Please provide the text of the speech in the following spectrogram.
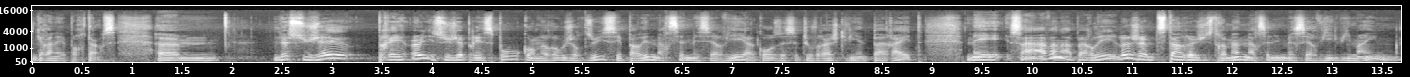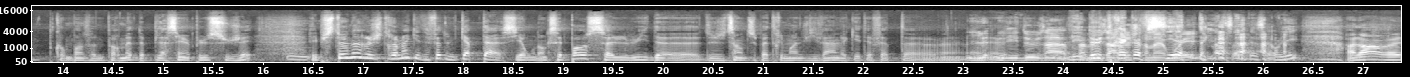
une grande importance. Euh, le sujet, un des sujets principaux qu'on aura aujourd'hui, c'est parler de Marcel Messervier à cause de cet ouvrage qui vient de paraître. Mais sans, avant d'en parler, là, j'ai un petit enregistrement de Marcel Messervier lui-même, comme ça va nous permettre de placer un peu le sujet. Et puis, c'est un enregistrement qui était fait d'une captation. Donc, c'est pas celui de- du Centre du patrimoine vivant là, qui était fait. euh, Le- euh, les deux, en, les deux tracks enregistrements, officiels oui. de Marcel Messervier. Alors, euh,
